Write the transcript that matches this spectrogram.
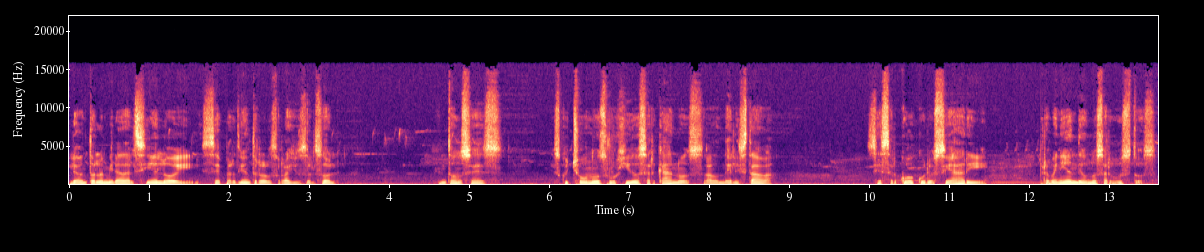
Levantó la mirada al cielo y se perdió entre los rayos del sol. Entonces escuchó unos rugidos cercanos a donde él estaba. Se acercó a curiosear y provenían de unos arbustos.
